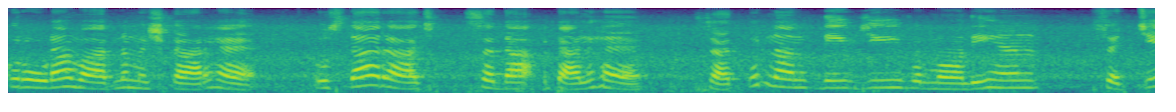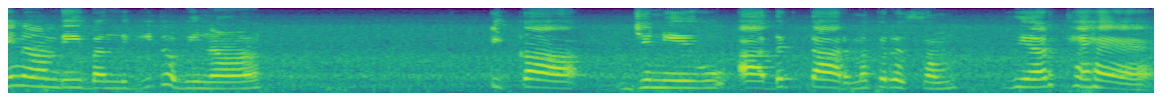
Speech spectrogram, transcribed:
ਕਰੋੜਾਂ ਵਾਰ ਨਮਸਕਾਰ ਹੈ। ਉਸ ਦਾ ਰਾਜ ਸਦਾ ਅਟਲ ਹੈ। ਸਤਿਗੁਰੂ ਨਾਨਕ ਦੇਵ ਜੀ ਫਰਮਾਉਂਦੇ ਹਨ, ਸੱਚੇ ਨਾਮ ਦੀ ਬੰਦਗੀ ਤੋਂ ਬਿਨਾ ਟਿਕਾ ਜਨੇਊ ਆਦਿਕ ਧਾਰਮਿਕ ਰਸਮ ਵਿਅਰਥ ਹੈ।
